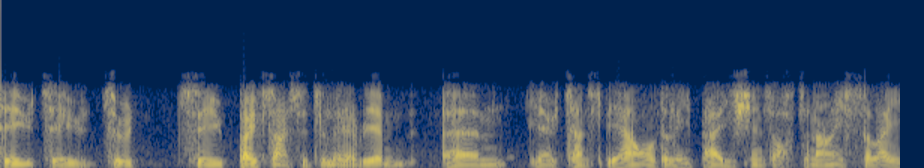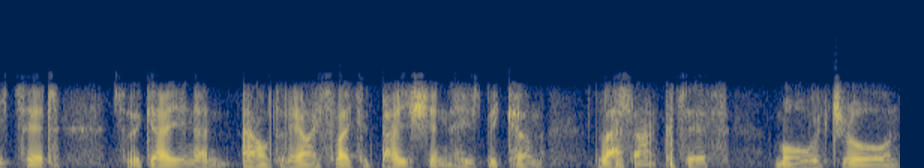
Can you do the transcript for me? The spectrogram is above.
to to to to both types of delirium, um, you know, tends to be elderly patients, often isolated. So again, an elderly isolated patient who's become less active, more withdrawn,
